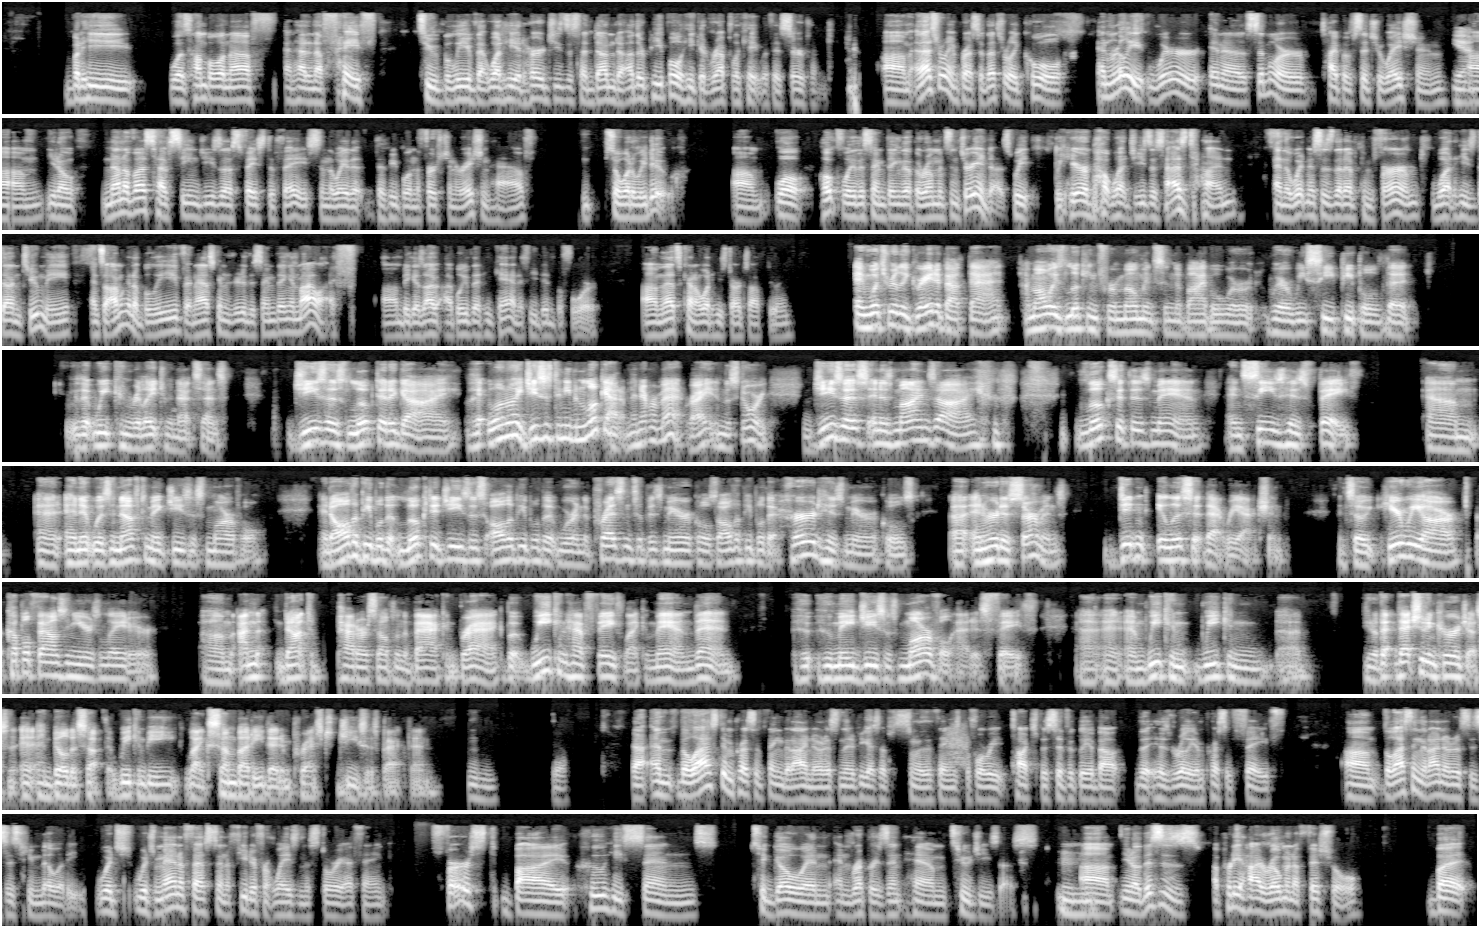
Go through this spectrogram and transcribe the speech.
but he was humble enough and had enough faith to believe that what he had heard Jesus had done to other people, he could replicate with his servant. Um, and that's really impressive. That's really cool. And really, we're in a similar type of situation. Yeah. Um, you know, none of us have seen Jesus face to face in the way that the people in the first generation have. So what do we do? Um, well, hopefully the same thing that the Roman centurion does. We we hear about what Jesus has done and the witnesses that have confirmed what he's done to me, and so I'm going to believe and ask him to do the same thing in my life um, because I, I, believe that he can if he did before. Um, that's kind of what he starts off doing. And what's really great about that, I'm always looking for moments in the Bible where where we see people that that we can relate to in that sense. Jesus looked at a guy. Well, no, Jesus didn't even look at him. They never met, right? In the story, mm-hmm. Jesus, in his mind's eye, looks at this man and sees his faith. Um, and, and it was enough to make Jesus marvel. And all the people that looked at Jesus, all the people that were in the presence of his miracles, all the people that heard his miracles uh, and heard his sermons didn't elicit that reaction. And so here we are, a couple thousand years later. Um, I'm not to pat ourselves on the back and brag, but we can have faith like a man then who, who made Jesus marvel at his faith. Uh, and, and, we can, we can, uh, you know, that, that should encourage us and, and, build us up that we can be like somebody that impressed Jesus back then. Mm-hmm. Yeah. Yeah. And the last impressive thing that I noticed, and then if you guys have some of the things before we talk specifically about the, his really impressive faith, um, the last thing that I noticed is his humility, which which manifests in a few different ways in the story. I think first by who he sends to go in and represent him to Jesus. Mm-hmm. Um, you know, this is a pretty high Roman official, but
